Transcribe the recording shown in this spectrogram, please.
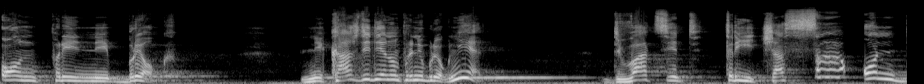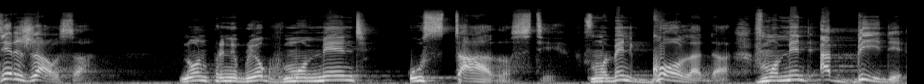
Он пренебрег. Не каждый день он пренебрег. Нет. 23 часа он держался – но он пренебрег в момент усталости, в момент голода, в момент обиды,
